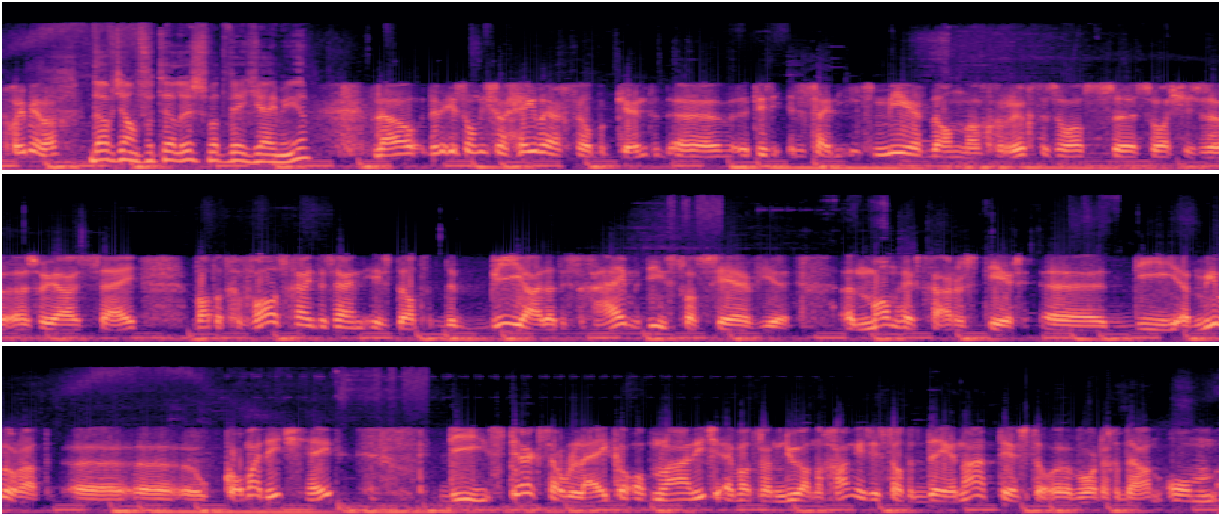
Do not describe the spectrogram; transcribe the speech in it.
Goedemiddag. David-Jan, vertel eens, wat weet jij meer? Nou, er is nog niet zo heel erg veel bekend. Uh, het, is, het zijn iets meer dan uh, geruchten, zoals, uh, zoals je zo, zojuist zei. Wat het geval schijnt te zijn, is dat de BIA, dat is de geheime dienst van Servië, een man heeft gearresteerd die Milorad Komadic heet. Die sterk zou lijken op Mladic. En wat er nu aan de gang is, is dat er DNA-testen worden gedaan om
